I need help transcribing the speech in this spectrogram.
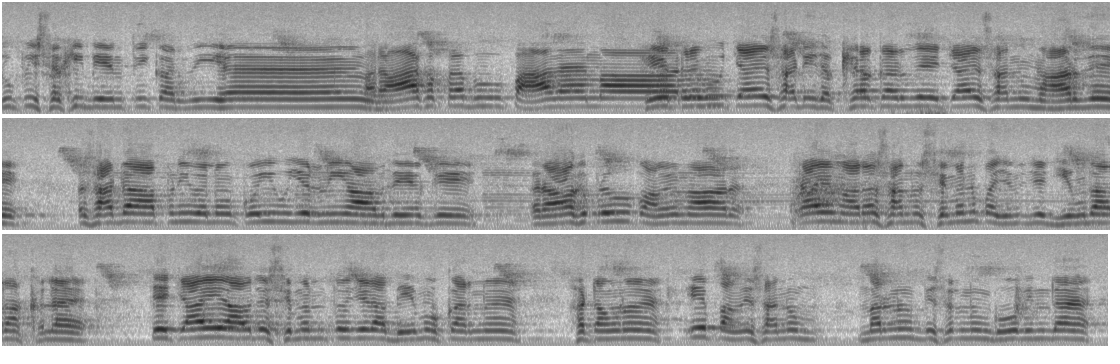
ਰੂਪੀ ਸਖੀ ਬੇਨਤੀ ਕਰਦੀ ਹੈ। ਰਾਖ ਪ੍ਰਭੂ ਭਾਵੈ ਮਾਰ। ਪ੍ਰਭੂ ਚਾਹੇ ਸਾਡੀ ਰੱਖਿਆ ਕਰ ਦੇ ਚਾਹੇ ਸਾਨੂੰ ਮਾਰ ਦੇ ਸਾਡਾ ਆਪਣੀ ਵੱਲੋਂ ਕੋਈ ਉਜਰ ਨਹੀਂ ਆਪਦੇ ਅੱਗੇ। ਰਾਖ ਪ੍ਰਭੂ ਭਾਵੇਂ ਮਾਰ ਚਾਹੇ ਮਾਰਾ ਸਾਨੂੰ ਸਿਮਰਨ ਭਜਨ ਜੇ ਜਿਉਂਦਾ ਰੱਖ ਲੈ ਤੇ ਚਾਹੇ ਆਪਦੇ ਸਿਮਰਨ ਤੋਂ ਜਿਹੜਾ ਬੇਮੁਖ ਕਰਨਾ ਹਟਾਉਣਾ ਇਹ ਭਾਵੇਂ ਸਾਨੂੰ ਮਰਨ ਬਿਸਰਨ ਨੂੰ ਗੋਬਿੰਦ ਹੈ।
